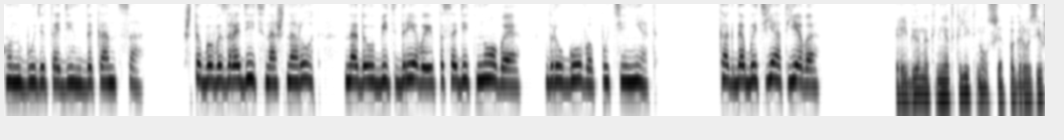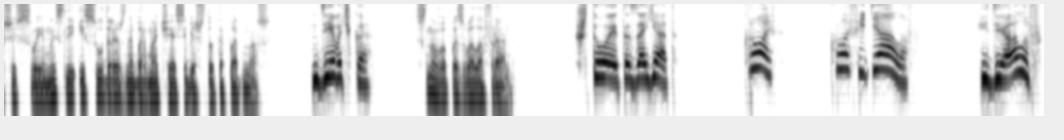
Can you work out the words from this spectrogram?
он будет один до конца. Чтобы возродить наш народ, надо убить древо и посадить новое, другого пути нет. Когда быть яд, Ева? Ребенок не откликнулся, погрузившись в свои мысли и судорожно бормоча себе что-то под нос. «Девочка!» — снова позвала Фран. «Что это за яд?» «Кровь! Кровь идеалов!» «Идеалов?»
